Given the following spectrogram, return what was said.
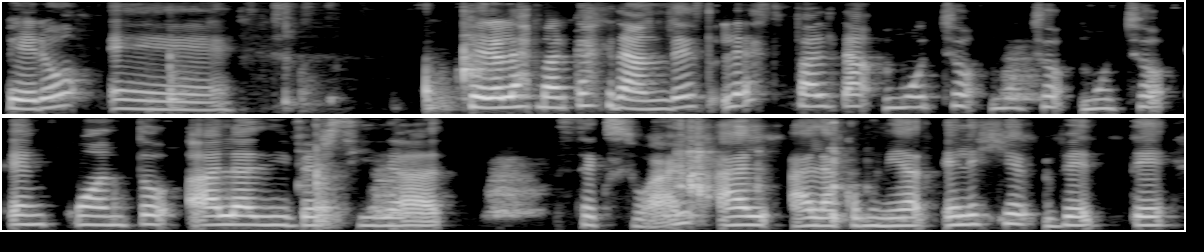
pero, eh, pero las marcas grandes les falta mucho, mucho, mucho en cuanto a la diversidad sexual, a la comunidad LGBTQI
